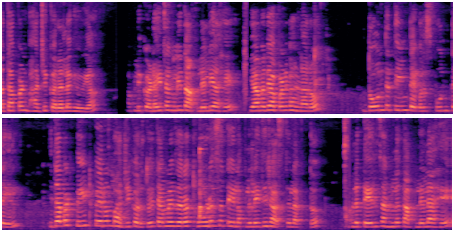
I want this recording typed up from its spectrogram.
आता आपण भाजी करायला घेऊया. आपली कढई चांगली तापलेली आहे. यामध्ये आपण घालणार आहोत दोन ते तीन टेबलस्पून तेल. इथे आपण पीठ पेरून भाजी करतो आहे त्यामुळे जरा थोडंसं तेल आपल्याला इथे जास्त लागतं. आपलं तेल चांगलं तापलेलं आहे.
